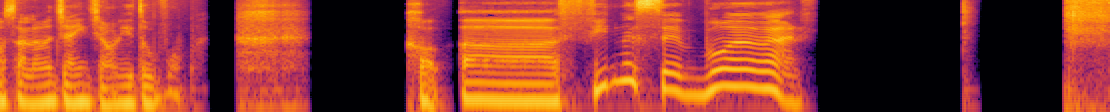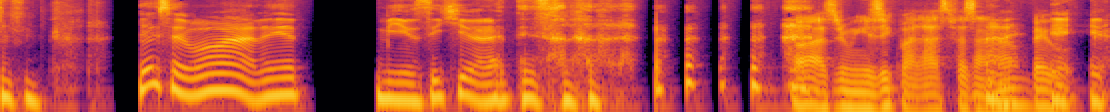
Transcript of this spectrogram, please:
مسلما جنگ جهانی دوم. خب فیلم سوم من. فیلم سوم من یه میوزیکی برات می‌زنم از رو میوزیک باید هست بزنم؟ آره. بگو.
